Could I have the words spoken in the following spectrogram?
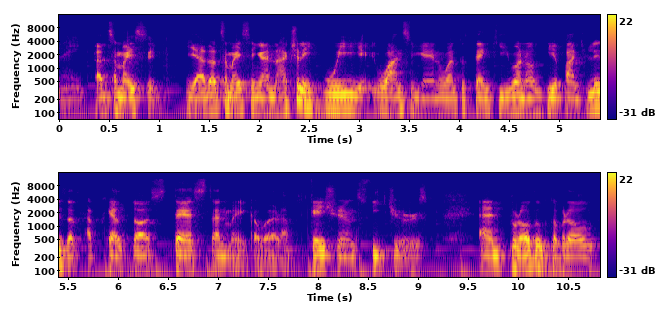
It's great. That's amazing. Yeah, that's amazing. And actually, we once again want to thank you and all the evangelists that have helped us test and make our applications, features, and product overall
